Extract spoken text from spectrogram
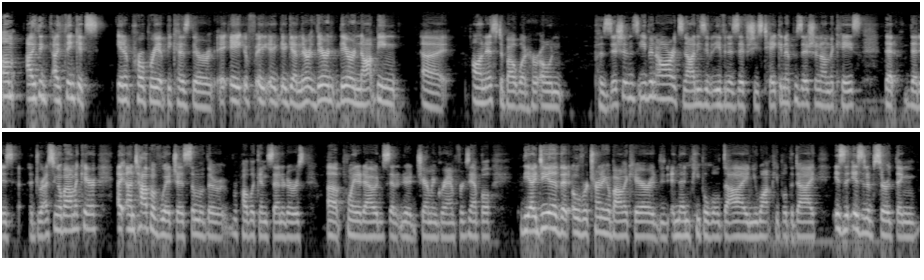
Um, I think I think it's inappropriate because they're a, a, a, again they're they're they're not being uh, honest about what her own positions even are. It's not easy, even as if she's taken a position on the case that that is addressing Obamacare. I, on top of which, as some of the Republican senators uh, pointed out, Senator Chairman Graham, for example, the idea that overturning Obamacare and, and, then people will die and you want people to die is is an absurd thing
